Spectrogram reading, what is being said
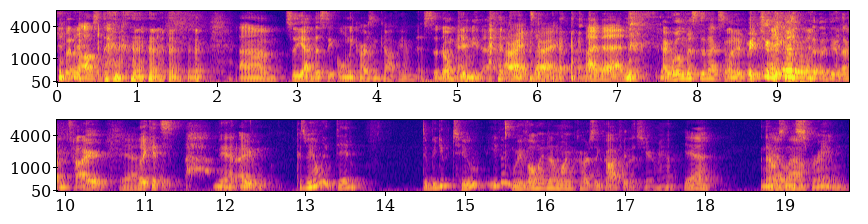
But also, um, so yeah, that's the only cars and coffee I missed. So don't Okay. give me that. All right, sorry, my bad. I will miss the next one if we do another Dude, I'm tired. yeah, Like it's, ah, man, I because we only did. Did we do two even? we've only done one cars and coffee this year, man, Yeah, and that Yeah, was in wow. the spring.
